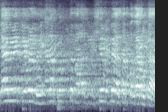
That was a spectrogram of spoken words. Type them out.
त्यावेळी केवळ महिन्याला फक्त मला दीडशे रुपये असा पगार होता.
